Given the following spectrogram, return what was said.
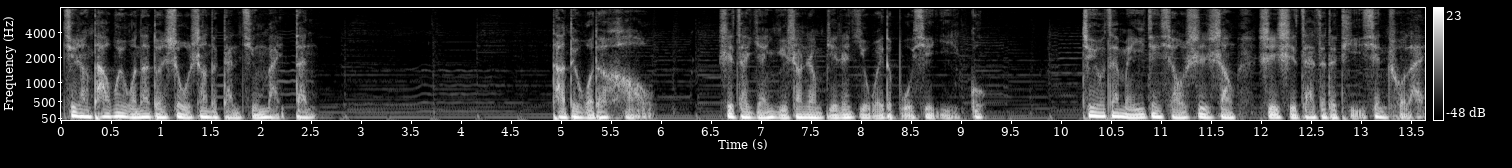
却让他为我那段受伤的感情买单。他对我的好，是在言语上让别人以为的不屑一顾，却又在每一件小事上实实在在的体现出来。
